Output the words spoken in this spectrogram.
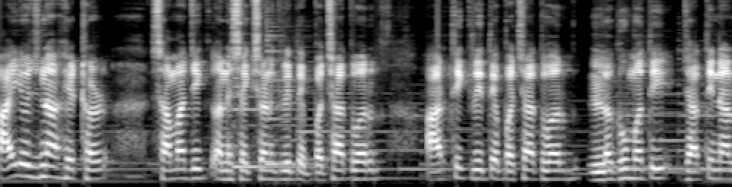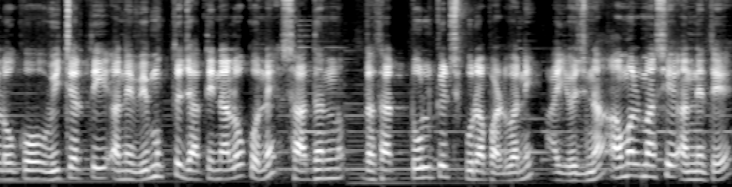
આ યોજના હેઠળ સામાજિક અને શૈક્ષણિક રીતે પછાત વર્ગ આર્થિક રીતે પછાત વર્ગ, લઘુમતી જાતિના લોકો, વિચરતી અને વિમુક્ત જાતિના લોકોને સાધન તથા ટૂલ કિટ્સ પૂરા પાડવાની આ યોજના અમલમાં છે અને તે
